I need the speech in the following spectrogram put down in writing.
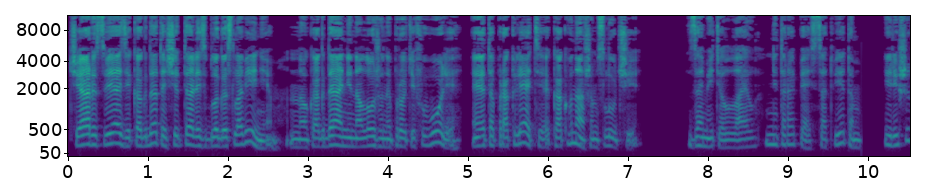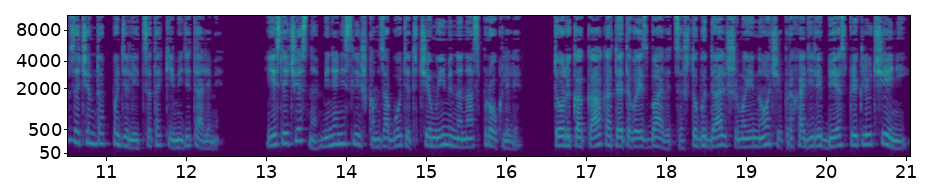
Чары связи когда-то считались благословением, но когда они наложены против воли, это проклятие, как в нашем случае. Заметил Лайл, не торопясь с ответом и решив зачем-то поделиться такими деталями. Если честно, меня не слишком заботит, чем именно нас прокляли. Только как от этого избавиться, чтобы дальше мои ночи проходили без приключений?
